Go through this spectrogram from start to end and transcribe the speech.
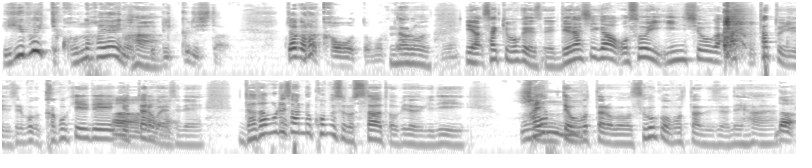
EV ってこんな速いの？はい。ってびっくりした。だから買おうと思ったんですなるほど。ね。いや、さっき僕ですね、出だしが遅い印象があったというですね、僕過去形で言ったのがですね、ダダ漏れさんのコムスのスタートを見たときに、うんはやって思ったのをすごく思ったんですよね。はだ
